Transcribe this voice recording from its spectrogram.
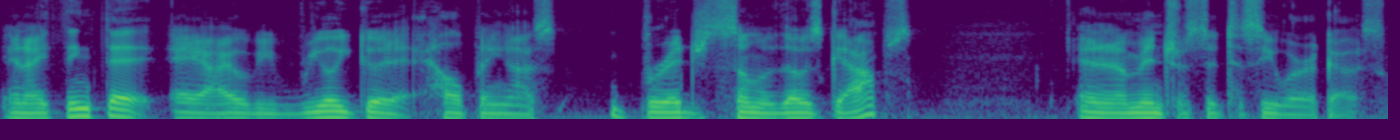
And I think that AI would be really good at helping us bridge some of those gaps. And I'm interested to see where it goes.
